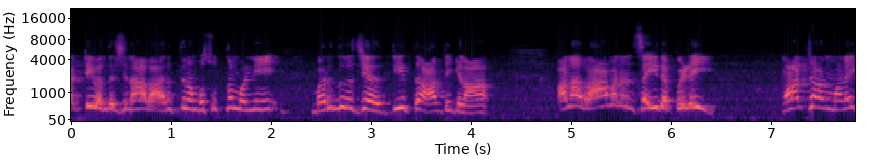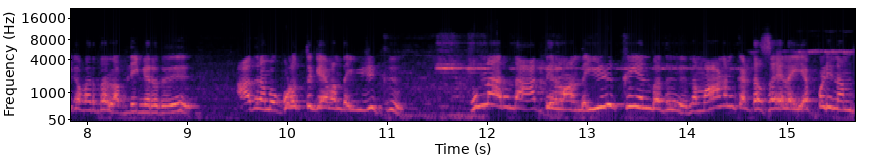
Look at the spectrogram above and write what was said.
கட்டி வந்துச்சுன்னா அதை அறுத்து நம்ம சுத்தம் பண்ணி மருந்து வச்சு அதை தீர்த்து ஆட்டிக்கலாம். ஆனால் ராவணன் செய்த பிழை மாற்றான் மனை கவர்தல் அப்படிங்கிறது அது நம்ம குலத்துக்கே வந்த இழுக்கு. புண்ணா இருந்த ஆத்திரலாம் அந்த இழுக்கு என்பது இந்த மானம் கட்ட செயலை எப்படி நம்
